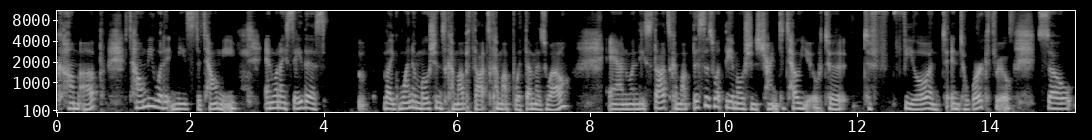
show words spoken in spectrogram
come up. Tell me what it needs to tell me. And when I say this, like when emotions come up, thoughts come up with them as well. And when these thoughts come up, this is what the emotion's trying to tell you to to feel and to, and to work through. So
